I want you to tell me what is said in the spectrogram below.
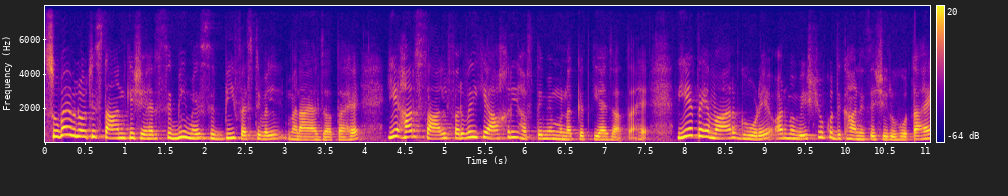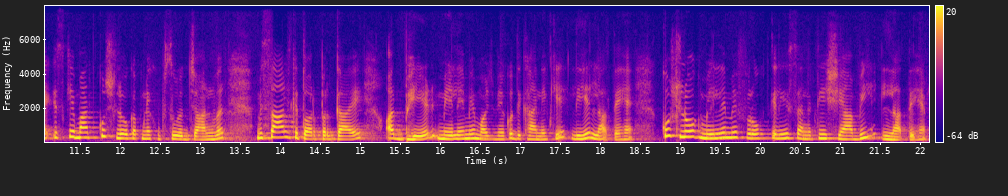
सुबह बलोचिस्तान के शहर सिब्बी में सिब्बी फेस्टिवल मनाया जाता है। ये हर साल फरवरी के आखिरी हफ़्ते में मुनद किया जाता है। ये त्यौहार घोड़े और मवेशियों को दिखाने से शुरू होता है। इसके बाद कुछ लोग अपने खूबसूरत जानवर, मिसाल के तौर पर गाय और भेड़ मेले में मजमे को दिखाने के लिए लाते हैं। कुछ लोग मेले में फ़रोख्त के लिए सनती अशिया भी लाते हैं।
